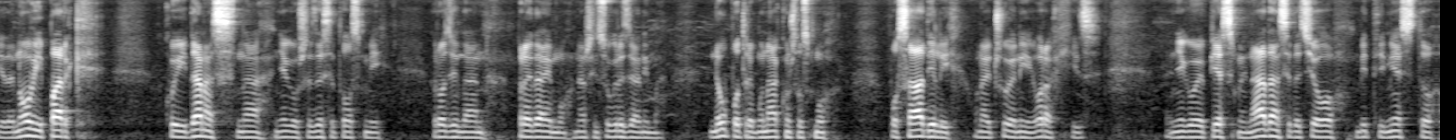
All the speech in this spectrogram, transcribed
jedan novi park koji danas na njegov 68. rođendan predajemo našim sugrađanima na upotrebu nakon što smo posadili onaj čuveni orah iz njegove pjesme. Nadam se da će ovo biti mjesto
